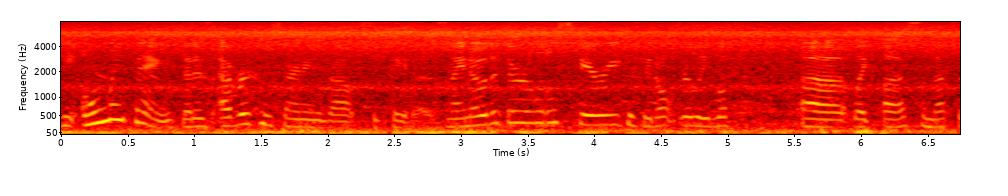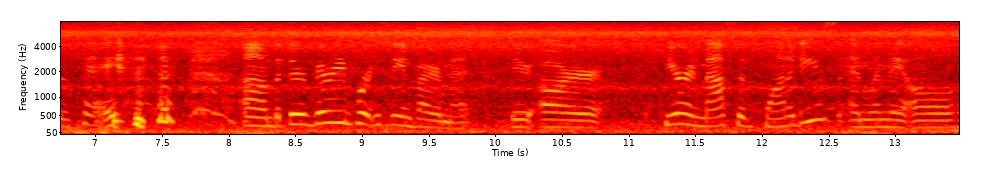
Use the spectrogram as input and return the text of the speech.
the only thing that is ever concerning about cicadas. And I know that they're a little scary because they don't really look uh, like us, and that's okay. um, but they're very important to the environment. They are here in massive quantities, and when they all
